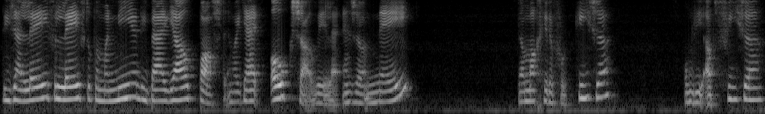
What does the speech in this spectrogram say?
die zijn leven leeft op een manier die bij jou past en wat jij ook zou willen? En zo nee, dan mag je ervoor kiezen om die adviezen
